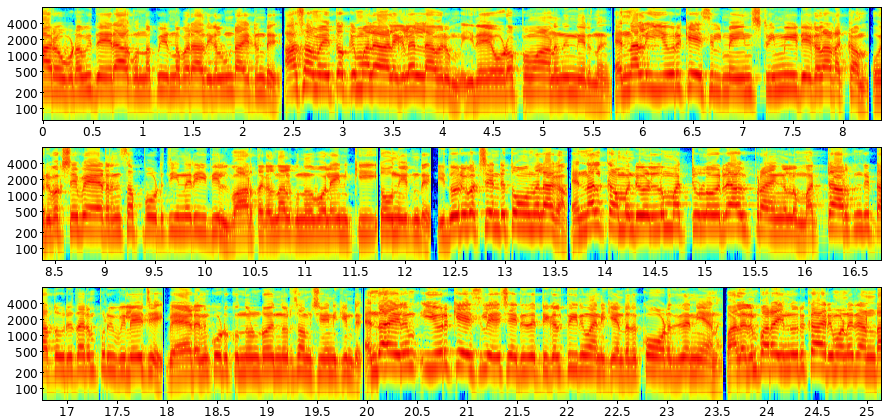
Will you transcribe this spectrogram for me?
ആരോപണ വിധേയരാകുന്ന പീഡന പരാതികൾ ഉണ്ടായിട്ടുണ്ട്. ആ സമയത്തൊക്കെ മലയാളികൾ എല്ലാവരും ഇരയോടൊപ്പമാണ് നിന്നിരുന്നത്. എന്നാൽ ഈ ഒരു കേസിൽ മെയിൻ സ്ട്രീം മീഡിയകൾ അടക്കം ഒരുപക്ഷെ വേടനെ സപ്പോർട്ട് ചെയ്യുന്ന രീതിയിൽ വാർത്തകൾ നൽകുന്നത് പോലെ എനിക്ക് തോന്നിയിട്ടുണ്ട്. ഇതൊരു പക്ഷെ എന്റെ തോന്നലാകാം. എന്നാൽ കമന്റുകളിലും മറ്റുള്ളവരുടെ അഭിപ്രായങ്ങളിലും മറ്റാർക്കും കിട്ടാത്ത ഒരു തരം പ്രിവിലേജ് വേടന് കൊടുക്കുന്നുണ്ടോ എന്നൊരു സംശയം എനിക്കുണ്ട്. എന്തായാലും ഈ ഒരു കേസിലെ ശരിതെറ്റുകൾ തീരുമാനിക്കേണ്ടത് കോടതി തന്നെയാണ്. പലരും പറയുന്ന ഒരു കാര്യമാണ് രണ്ടായിരത്തി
